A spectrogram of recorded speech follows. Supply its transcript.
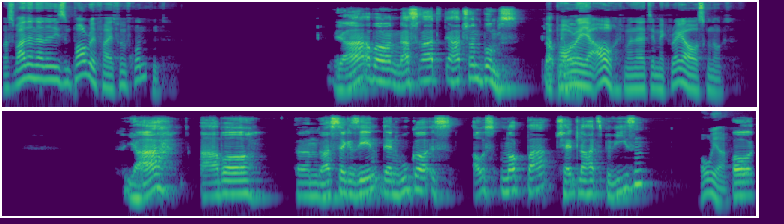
was war denn dann in diesem Power-Fight? Fünf Runden? Ja, aber Nasrat, der hat schon Bums. Der Power ja auch. Ich meine, er hat den McGregor ausgenockt. Ja, aber ähm, du hast ja gesehen, Dan Hooker ist ausnockbar. Chandler hat es bewiesen. Oh ja. Und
